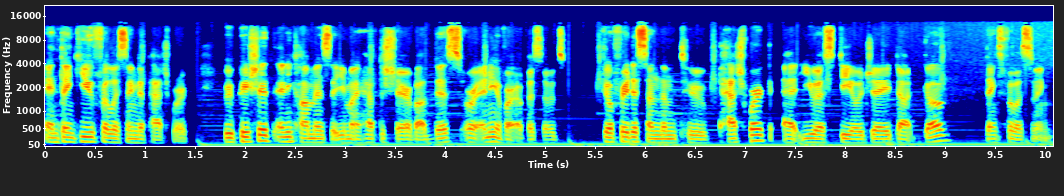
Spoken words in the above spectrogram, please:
And thank you for listening to Patchwork. We appreciate any comments that you might have to share about this or any of our episodes. Feel free to send them to patchwork at usdoj.gov. Thanks for listening.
